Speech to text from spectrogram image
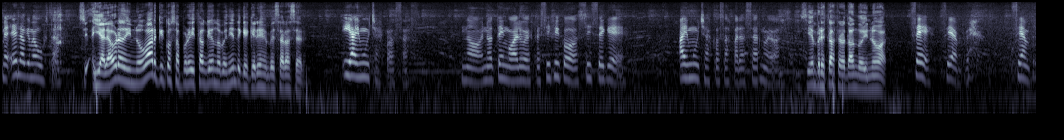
Me- es lo que me gusta. sí, y a la hora de innovar, ¿qué cosas por ahí están quedando pendientes que querés empezar a hacer? Y hay muchas cosas. No, no tengo algo específico, sí sé que hay muchas cosas para hacer nuevas. Y siempre estás tratando de innovar. Sí, siempre, siempre.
